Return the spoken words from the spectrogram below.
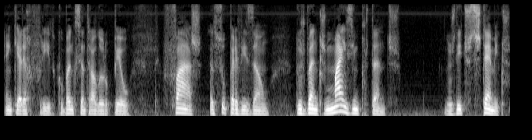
em que era referido que o Banco Central Europeu faz a supervisão dos bancos mais importantes, dos ditos sistémicos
